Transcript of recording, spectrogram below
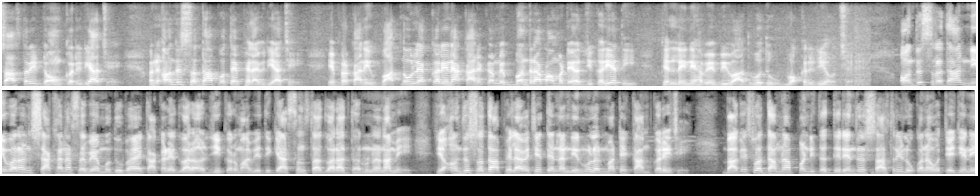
શાસ્ત્રી ઢોંગ કરી રહ્યા છે અને અંધશ્રદ્ધા પોતે ફેલાવી રહ્યા છે. એ પ્રકારની વાતનો ઉલ્લેખ કરીને આ કાર્યક્રમને બંધ રાખવા માટે અરજી કરી હતી, જેને લઈને હવે વિવાદ વધુ વકરી રહ્યો છે. અંધશ્રદ્ધા નિવારણ શાખાના સભ્ય મધુભાઈ કાકડિયા દ્વારા અરજી કરવામાં આવી હતી કે આ સંસ્થા દ્વારા ધર્મના નામે જે અંધશ્રદ્ધા ફેલાવે છે તેના નિર્મૂલન માટે કામ કરે છે. બાગેશ્વર ધામના પંડિત ધીરેન્દ્ર શાસ્ત્રી લોકોના વચ્ચે જેને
